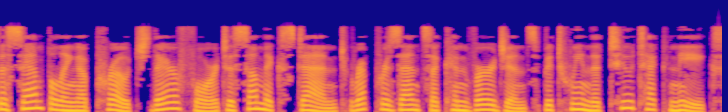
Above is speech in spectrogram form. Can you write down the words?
The sampling approach therefore to some extent represents a convergence between the two techniques,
